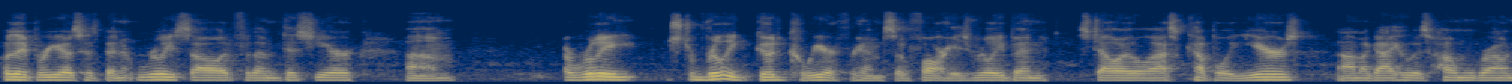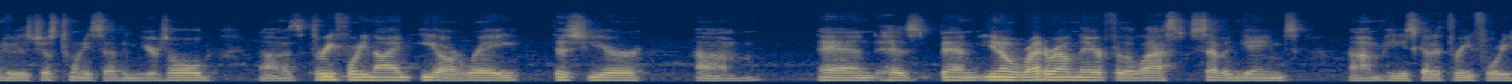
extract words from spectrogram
Jose Berrios has been really solid for them this year. Um, a really, just a really good career for him so far. He's really been stellar the last couple of years. Um, a guy who is homegrown, who is just 27 years old, uh, has 349 ERA this year. Um, and has been, you know, right around there for the last seven games. Um, he's got a 340,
